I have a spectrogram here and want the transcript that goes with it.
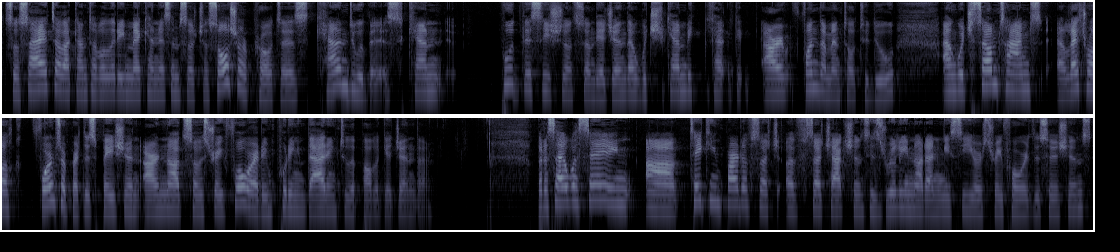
Societal accountability mechanisms such as social protests can do this, can put these issues on the agenda, which can be can, are fundamental to do, and which sometimes electoral forms of participation are not so straightforward in putting that into the public agenda. But as I was saying, uh, taking part of such of such actions is really not an easy or straightforward decisions.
